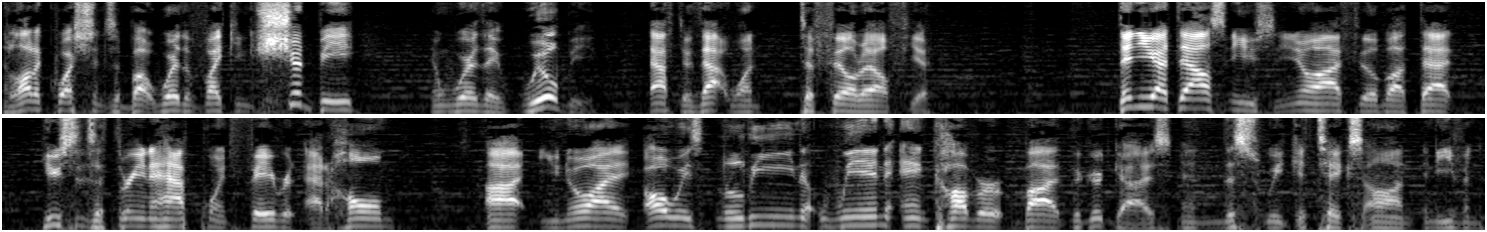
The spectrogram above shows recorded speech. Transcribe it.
And a lot of questions about where the Vikings should be and where they will be after that one to Philadelphia. Then you got Dallas and Houston. You know how I feel about that. Houston's a three and a half point favorite at home. Uh, you know I always lean win and cover by the good guys, and this week it takes on an even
